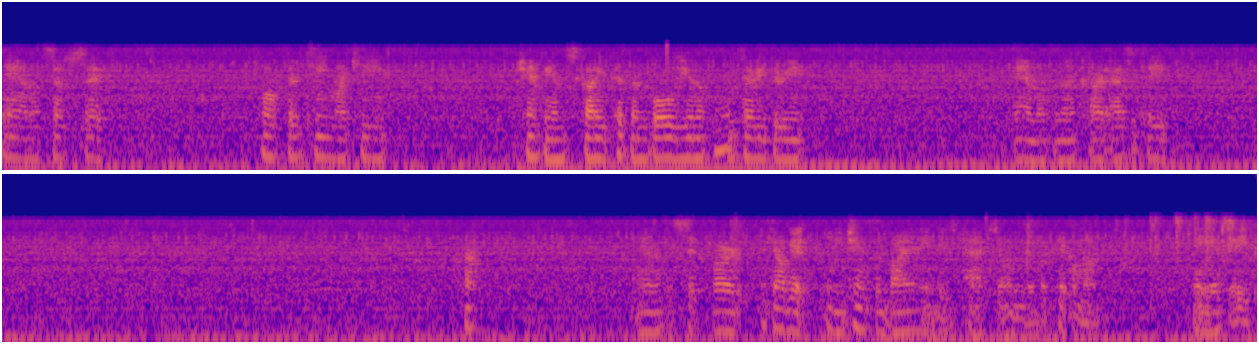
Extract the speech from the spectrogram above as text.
Damn, that's so sick. 12-13 marquee. Champion Scottie Pippen Bulls uniform 33. Damn, that's a nice card. Acetate. Card. If y'all get any chance to buy any of these packs, y'all need to pick them up. ASAP.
